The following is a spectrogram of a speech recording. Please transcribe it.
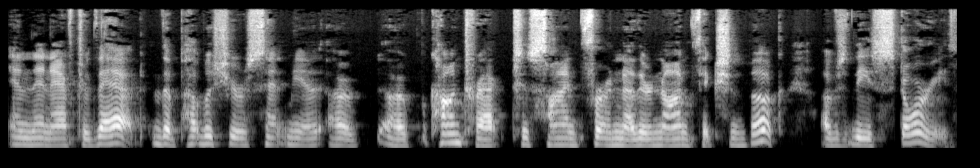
And then after that, the publisher sent me a, a, a, contract to sign for another nonfiction book of these stories.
